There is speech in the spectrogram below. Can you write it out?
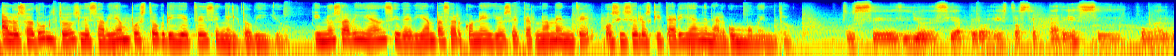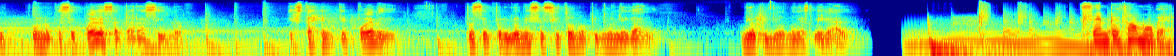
A los adultos les habían puesto grilletes en el tobillo y no sabían si debían pasar con ellos eternamente o si se los quitarían en algún momento. Entonces yo decía, pero esto se parece con algo con lo que se puede sacar asilo. Esta gente puede. Entonces, pero yo necesito una opinión legal. Mi opinión no es legal. Se empezó a mover.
